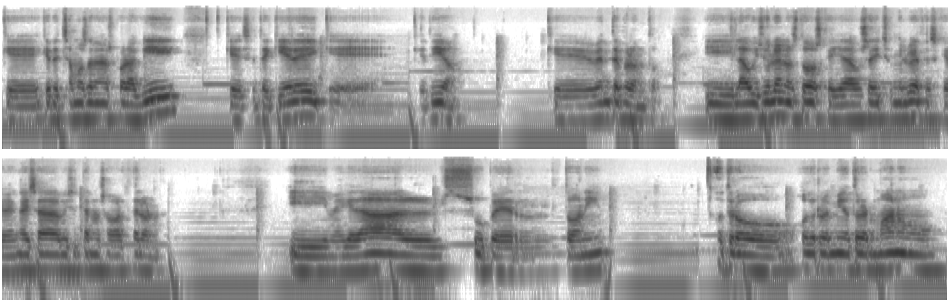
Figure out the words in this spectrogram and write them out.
Que, te echamos de menos por aquí que se te quiere y que, tío, que vente pronto. Y Lau y Julen, los dos, que ya os he dicho mil veces, que vengáis a visitarnos a Barcelona. Y me queda el super Tony, otro, otro mi otro hermano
